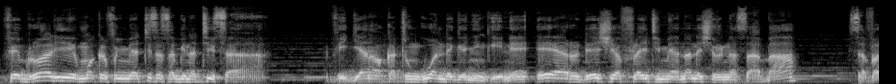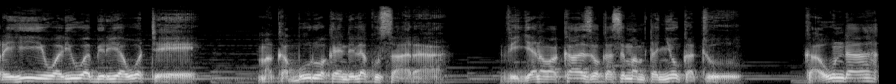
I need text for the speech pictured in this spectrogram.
Februari mwaka 1979, vijana wakatungua ndege nyingine Air Rhodesia Flight 827, safari hii waliua abiria wote. Makaburu wakaendelea kusara. Vijana wakazi wakasema mtanyoka tu. Kaunda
